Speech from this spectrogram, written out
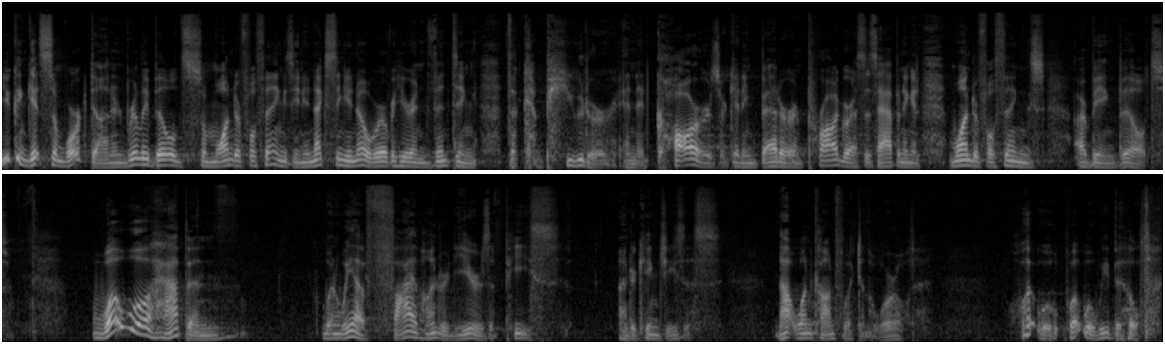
you can get some work done and really build some wonderful things. And the next thing you know, we're over here inventing the computer, and cars are getting better, and progress is happening, and wonderful things are being built. What will happen when we have 500 years of peace under King Jesus? Not one conflict in the world. What will, what will we build?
